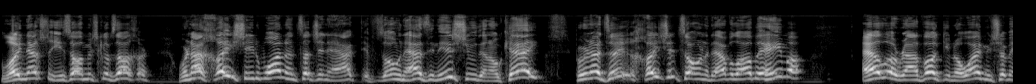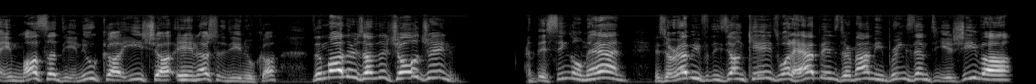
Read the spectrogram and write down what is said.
We're not chayshid one on such an act. If someone has an issue, then okay. But we're not chayshid someone on the Avalal Behema. Ella Ravak, you know why? Masa dinuka isha dinuka. The mothers of the children. If the single man is a rebbe for these young kids, what happens? Their mommy brings them to yeshiva,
